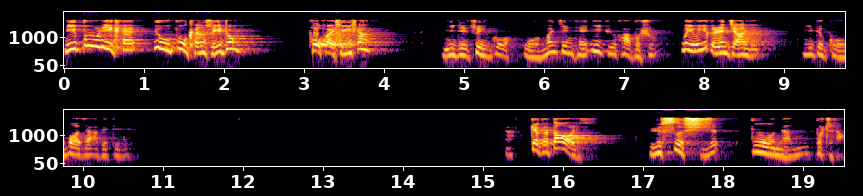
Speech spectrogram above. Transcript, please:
你不离开，又不肯随众，破坏形象，你的罪过，我们今天一句话不说，没有一个人讲你，你的果报在阿鼻地狱。啊，这个道理与事实不能不知道。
